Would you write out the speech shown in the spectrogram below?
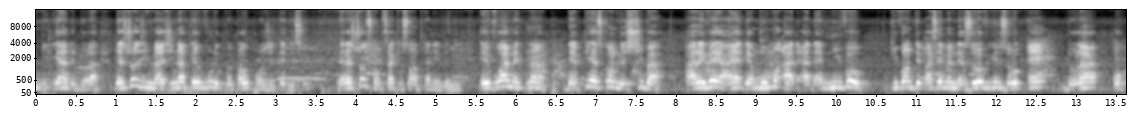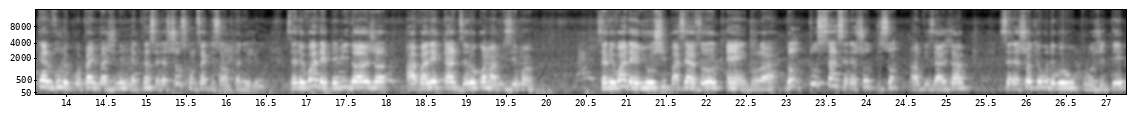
milliards de dollars. Des choses imaginables que vous ne pouvez pas vous projeter dessus. Des choses comme ça qui sont en train de venir. Et voir maintenant des pièces comme le Shiba arriver à des moments, à, à des niveaux qui vont dépasser même les 0,01 dollars auxquels vous ne pouvez pas imaginer maintenant. C'est des choses comme ça qui sont en train de venir. C'est de voir des baby doge avaler 4-0 comme amusement. C'est de voir des Yoshi passer à 0,1 dollar. Donc tout ça, c'est des choses qui sont envisageables c'est des choses que vous devez vous projeter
